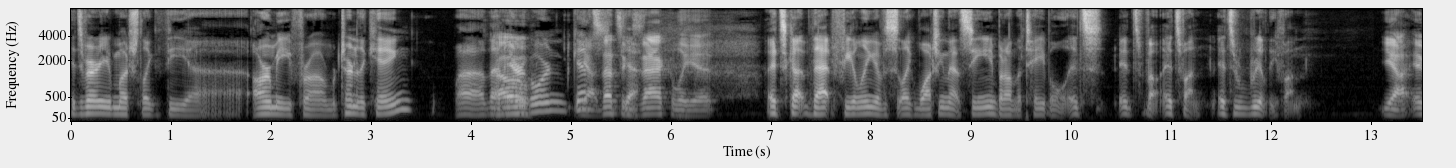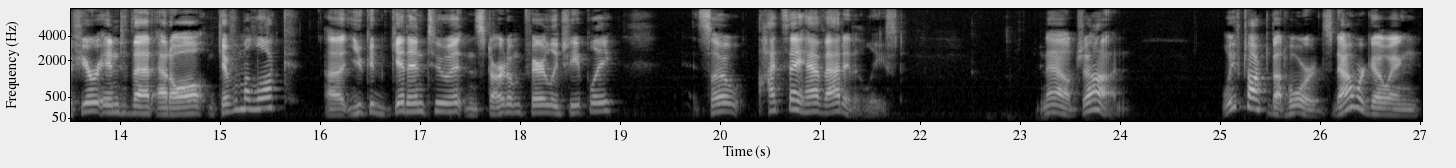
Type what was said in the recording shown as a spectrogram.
it's very much like the uh, army from Return of the King uh, that Oh, Aragorn gets. Yeah, that's exactly it. It's got that feeling of like watching that scene, but on the table. It's it's it's fun. It's really fun. Yeah, if you're into that at all, give them a look. Uh, you could get into it and start them fairly cheaply. So I'd say have at it at least. Now, John, we've talked about hordes. Now we're going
